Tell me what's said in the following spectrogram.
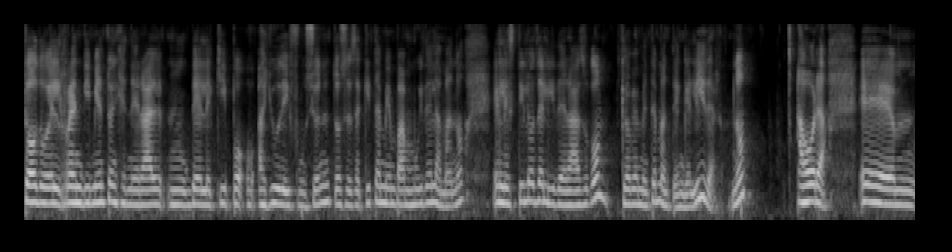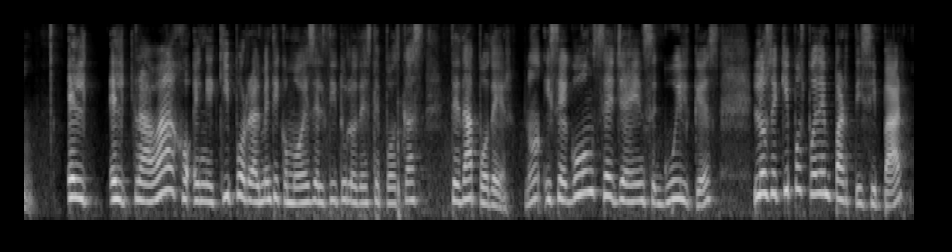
todo el rendimiento en general mm, del equipo ayude y funcione. Entonces aquí también va muy de la mano el estilo de liderazgo que obviamente mantenga el líder, ¿no? Ahora, em, el, el trabajo en equipo realmente, y como es el título de este podcast, te da poder, ¿no? Y según C. James Wilkes, los equipos pueden participar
